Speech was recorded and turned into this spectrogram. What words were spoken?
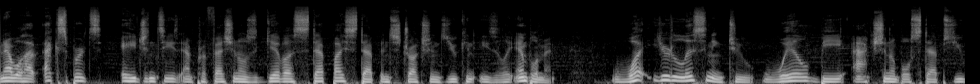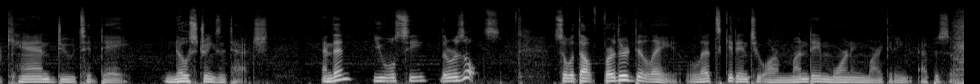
and I will have experts, agencies, and professionals give us step by step instructions you can easily implement. What you're listening to will be actionable steps you can do today, no strings attached. And then you will see the results. So, without further delay, let's get into our Monday morning marketing episode.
